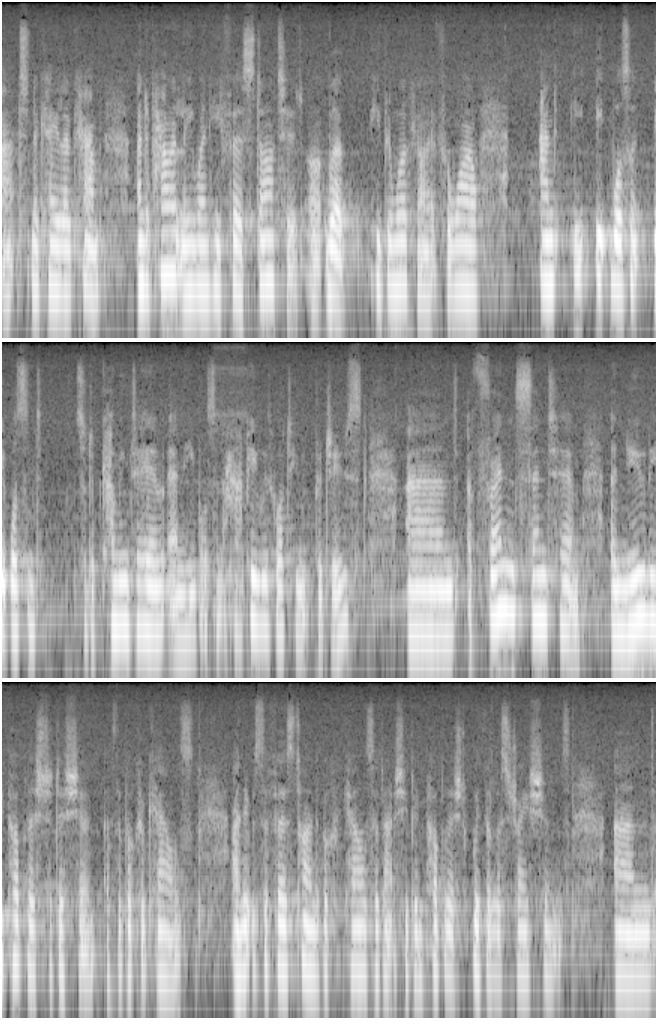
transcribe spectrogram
at Knockaloe camp. And apparently, when he first started, uh, well, he'd been working on it for a while, and it, it wasn't it wasn't sort of coming to him, and he wasn't happy with what he produced. And a friend sent him a newly published edition of the Book of Kells. And it was the first time the Book of Kells had actually been published with illustrations. And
